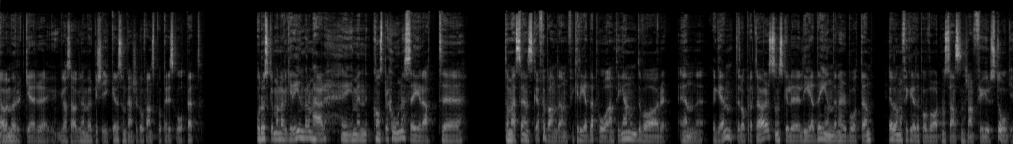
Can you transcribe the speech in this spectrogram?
av mörkerglasögon, eh, en mörkerkikare som kanske då fanns på periskopet. Och då skulle man navigera in med de här. Eh, men konspirationen säger att eh, de här svenska förbanden fick reda på antingen om det var en agent eller operatör som skulle leda in den här ubåten. Eller om de fick reda på vart någonstans en sån här fyr stod.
